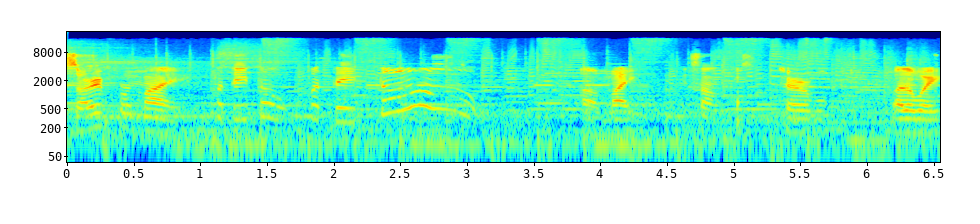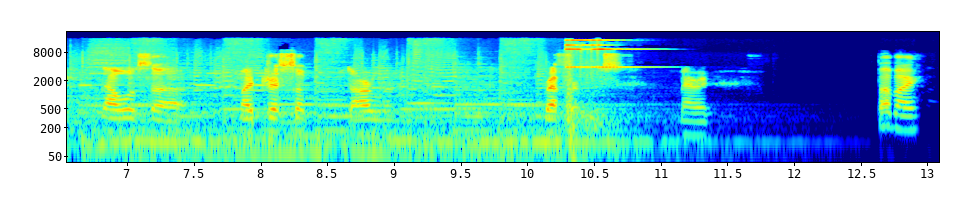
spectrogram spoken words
sorry for my potato, potato. Uh, my it sounds terrible. By the way, that was uh my dress up darling reference, Marin. Bye bye.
